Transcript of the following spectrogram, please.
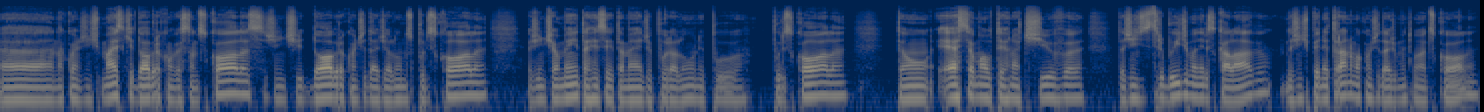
uh, na a gente mais que dobra a conversão de escolas, a gente dobra a quantidade de alunos por escola, a gente aumenta a receita média por aluno e por, por escola. Então, essa é uma alternativa da gente distribuir de maneira escalável, da gente penetrar numa quantidade muito maior de escola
